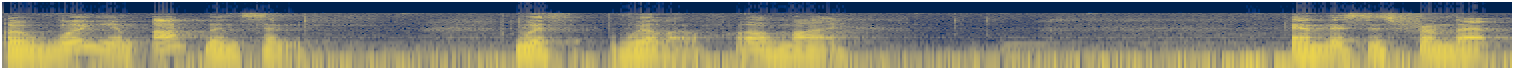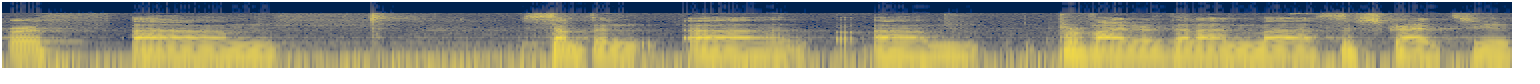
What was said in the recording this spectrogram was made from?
Or William Ogmundson with Willow. Oh my. And this is from that Earth um, something uh, um, provider that I'm uh, subscribed to.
